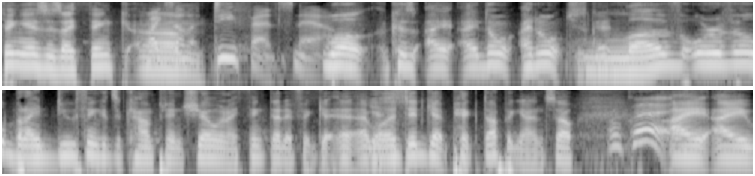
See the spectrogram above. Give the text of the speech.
Thing is, is I think Mike's on the um, defense now. well, because I I don't I don't love Orville, but I do think it's a competent show, and I think that if it get uh, well, Yes. it did get picked up again. So oh, good. I I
